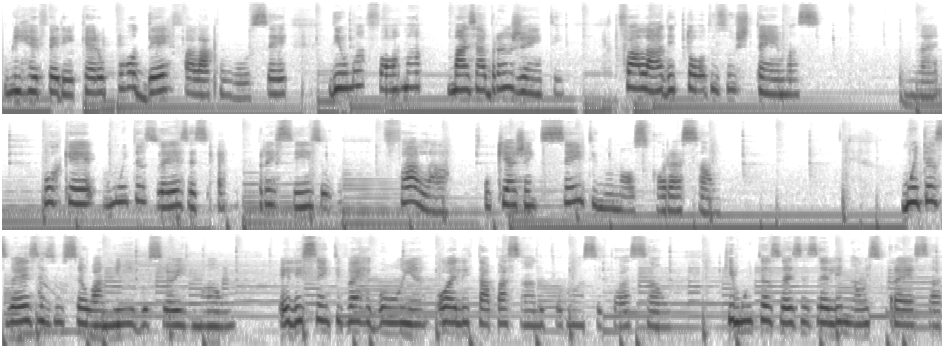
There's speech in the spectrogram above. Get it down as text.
me referir, quero poder falar com você de uma forma mais abrangente, falar de todos os temas, né? Porque muitas vezes é preciso falar o que a gente sente no nosso coração. Muitas vezes o seu amigo, o seu irmão, ele sente vergonha ou ele está passando por uma situação que muitas vezes ele não expressa.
